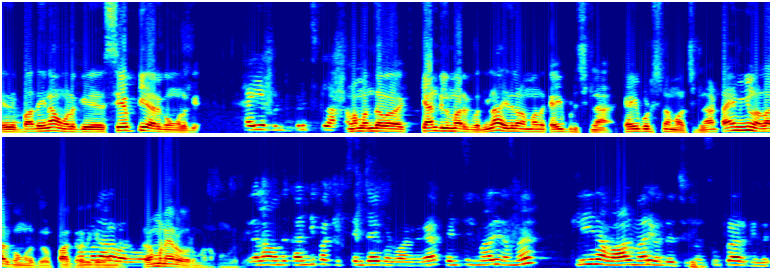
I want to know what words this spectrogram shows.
இது பாத்தீங்கன்னா உங்களுக்கு சேஃப்டியா இருக்கும் உங்களுக்கு. கையை பிடிச்சு பிடிச்சுக்கலாம். நம்ம இந்த கேண்டில் மாதிரி இருக்கு பாத்தீங்களா? இதுல நம்ம அந்த கை பிடிச்சிக்கலாம். கை பிடிச்சி நம்ம வச்சுக்கலாம். டைமிங்கும் நல்லா இருக்கும் உங்களுக்கு. வந்து. ரொம்ப நேரம் வரும். மேடம் உங்களுக்கு. இதெல்லாம் வந்து கண்டிப்பா கிட்ஸ் என்ஜாய் பண்ணுவாங்க பென்சில் மாதிரி நம்ம கிளீனா வால் மாதிரி வந்து வச்சுக்கலாம். சூப்பரா இருக்குது.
